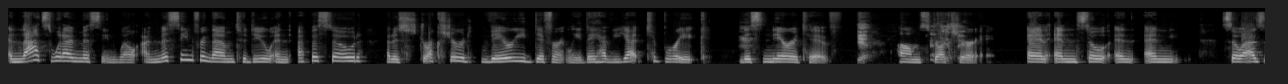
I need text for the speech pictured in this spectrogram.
And that's what I'm missing. Well, I'm missing for them to do an episode that is structured very differently. They have yet to break this narrative yeah. um, structure. And and so and and so as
